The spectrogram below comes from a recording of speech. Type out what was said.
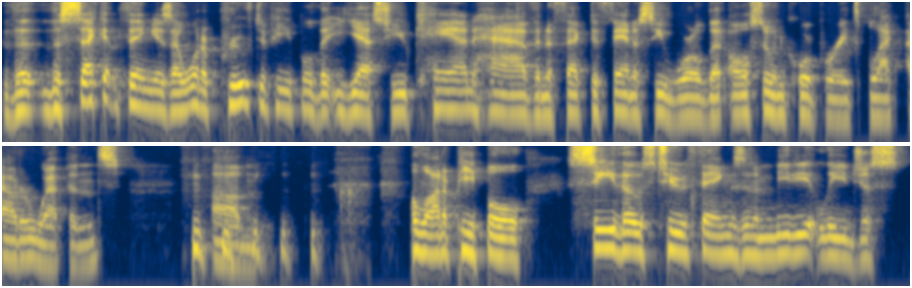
The the second thing is I want to prove to people that yes, you can have an effective fantasy world that also incorporates black powder weapons. Um, a lot of people see those two things and immediately just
